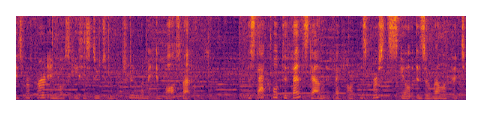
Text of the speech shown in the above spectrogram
is preferred in most cases due to the return limit in boss battles. The stackable defense down effect on his burst skill is irrelevant,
